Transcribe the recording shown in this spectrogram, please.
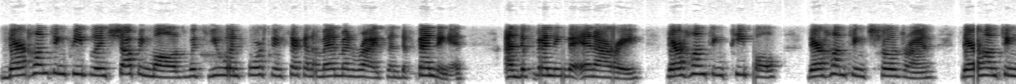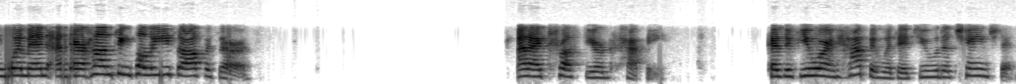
They're hunting people in shopping malls with you enforcing Second Amendment rights and defending it and defending the NRA. They're hunting people, they're hunting children, they're hunting women, and they're hunting police officers. And I trust you're happy. Because if you weren't happy with it, you would have changed it.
